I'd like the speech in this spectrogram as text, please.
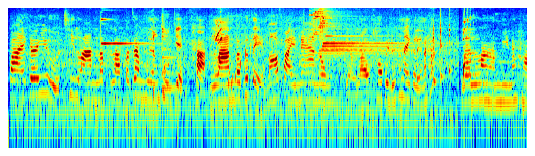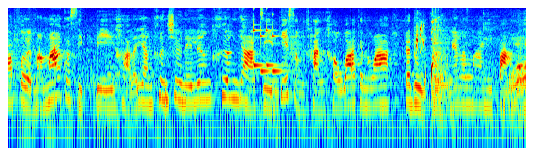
ไฟก็อยู่ที่ร้านลับๆประจำเมืองภูเก็ตค่ะ ร้านบักกะเต๋หม้อไฟแม่นง เดี๋ยวเราเข้าไปดูข้างในกันเลยนะคะ และร้านนี้นะคะ เปิดมามากกว่า 10 ปีค่ะ และยังขึ้นชื่อในเรื่องเครื่องยาจีนที่สำคัญเขาว่ากันว่ากระดูกหมูเนี่ยละลายในปากเลย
